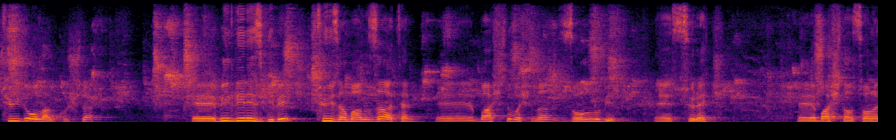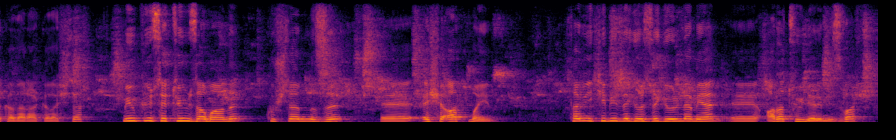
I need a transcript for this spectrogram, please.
tüyde olan kuşlar. E, bildiğiniz gibi tüy zamanı zaten e, başlı başına zorlu bir e, süreç. E, baştan sona kadar arkadaşlar. Mümkünse tüm zamanı kuşlarınızı e, eşe atmayın. Tabii ki bir de gözle görülemeyen e, ara tüylerimiz var.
